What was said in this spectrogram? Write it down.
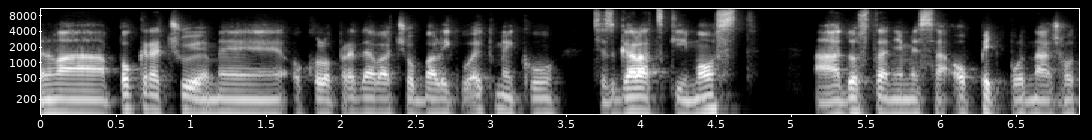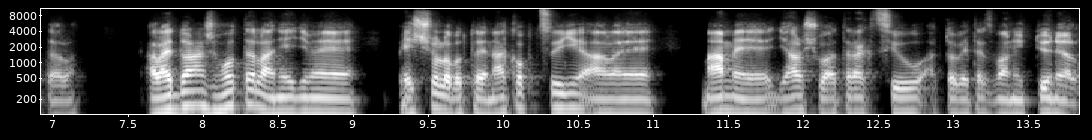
No a pokračujeme okolo predávačov balíku Ekmeku cez Galacký most a dostaneme sa opäť pod náš hotel. Ale do nášho hotela nejdeme pešo, lebo to je na kopci, ale máme ďalšiu atrakciu a to je tzv. tunel.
